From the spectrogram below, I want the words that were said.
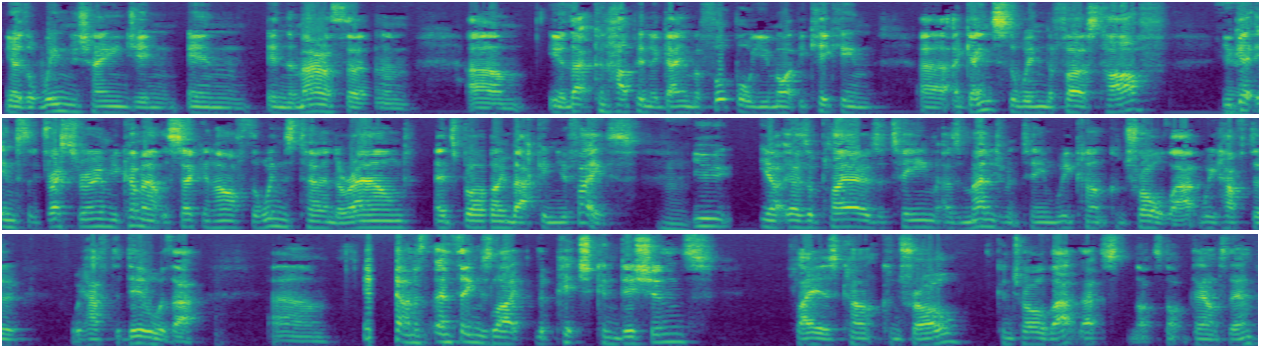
you know the wind change in in, in the marathon, and um, you know that can happen in a game of football. You might be kicking uh, against the wind the first half. You get into the dressing room, you come out the second half, the wind's turned around, it's blowing back in your face. You, you know, as a player, as a team, as a management team, we can't control that. We have to, we have to deal with that. Um, you know, and, and things like the pitch conditions, players can't control control that. That's that's not down to them.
